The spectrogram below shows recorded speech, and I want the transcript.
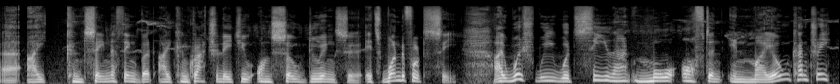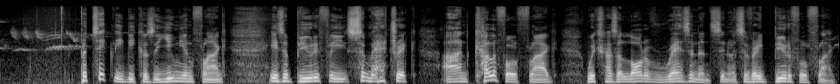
uh, I can say nothing but I congratulate you on so doing, sir. It's wonderful to see. I wish we would see that more often in my own country particularly because the Union flag is a beautifully symmetric and colourful flag which has a lot of resonance, you know, it's a very beautiful flag.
